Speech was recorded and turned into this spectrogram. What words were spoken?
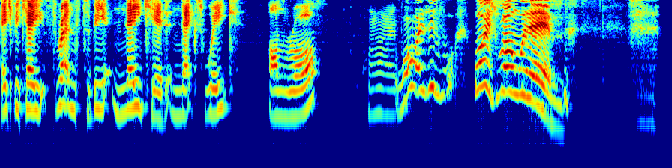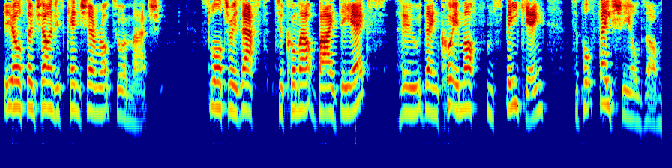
HBK threatens to be naked next week on Raw. What is it? What is wrong with him? He also challenges Ken Shamrock to a match. Slaughter is asked to come out by DX, who then cut him off from speaking to put face shields on.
